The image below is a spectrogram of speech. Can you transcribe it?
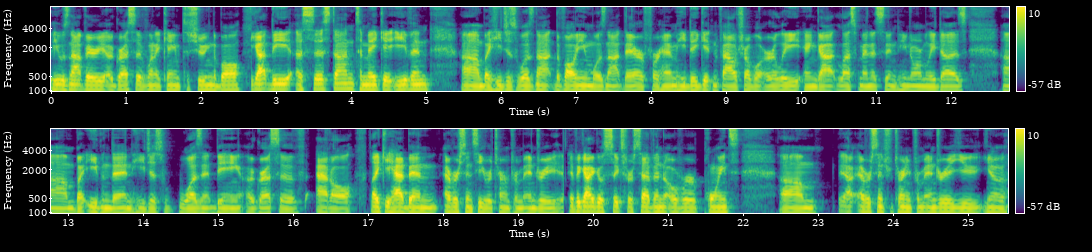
he was not very aggressive aggressive when it came to shooting the ball. He got the assist done to make it even, um, but he just was not, the volume was not there for him. He did get in foul trouble early and got less minutes than he normally does. Um, but even then, he just wasn't being aggressive at all, like he had been ever since he returned from injury. If a guy goes six for seven over points, um, ever since returning from injury, you you know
